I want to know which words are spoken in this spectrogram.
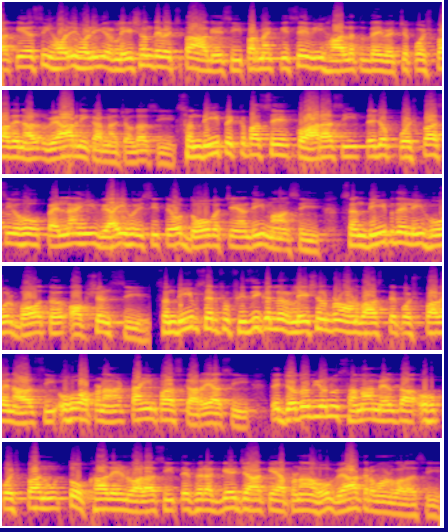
ਆ ਕਿ ਅਸੀਂ ਹੌਲੀ-ਹੌਲੀ ਰਿਲੇਸ਼ਨ ਦੇ ਵਿੱਚ ਤਾਂ ਆ ਗਏ ਸੀ, ਪਰ ਮੈਂ ਕਿਸੇ ਵੀ ਹਾਲਤ ਦੇ ਵਿੱਚ ਪੁਸ਼ਪਾ ਦੇ ਨਾਲ ਵਿਆਹ ਨਹੀਂ ਕਰਨਾ ਚਾਹੁੰਦਾ ਸੀ। ਸੰਦੀਪ ਇੱਕ ਪਾਸੇ ਕੁਆਰਾ ਸੀ ਤੇ ਜੋ ਪੁਸ਼ਪਾ ਸੀ, ਉਹ ਪਹਿਲਾਂ ਹੀ ਵਿਆਹੀ ਹੋਈ ਸੀ ਤੇ ਉਹ ਦੋ ਬੱਚਿਆਂ ਦੀ ਮਾਂ ਸੀ। ਸੰਦੀਪ ਦੇ ਲਈ ਹੋਰ ਬਹੁਤ ਆਪਸ਼ਨਸ ਸੀ। ਸੰਦੀਪ ਸਿਰਫ ਫਿਜ਼ੀਕਲ ਰਿਲੇਸ਼ਨ ਬਣਾਉਣ ਵਾਸਤੇ ਪੁਸ਼ਪਾ ਦੇ ਨਾਲ ਸੀ, ਉਹ ਆਪਣਾ ਟਾਈਮ ਪਾਸ ਕਰ ਰਿਹਾ ਸੀ ਤੇ ਜਦੋਂ ਵੀ ਉਹਨੂੰ ਸਮਾਂ ਮਿਲਦਾ, ਉਹ ਪੁਸ਼ਪਾ ਨੂੰ ਧੋਖਾ ਦੇਣ ਵਾਲਾ ਸੀ ਤੇ ਫਿਰ ਅੱਗੇ ਜਾ ਕੇ ਆਪਣਾ ਉਹ ਵਿਆਹ ਕਰਵਾਉਣ ਵਾਲਾ ਸੀ।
